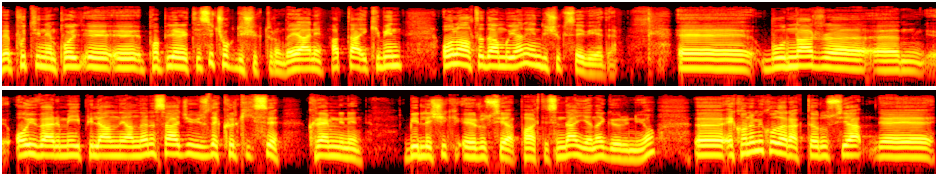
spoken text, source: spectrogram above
ve Putin'in po, e, e, popülaritesi çok düşük durumda. Yani hatta 2016'dan bu yana en düşük seviyede. E, bunlar e, e, oy vermeyi planlayanların sadece yüzde 42'si Kremlin'in Birleşik e, Rusya Partisi'nden yana görünüyor. Ee, ekonomik olarak da Rusya e,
